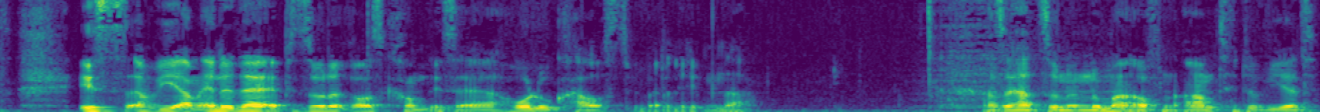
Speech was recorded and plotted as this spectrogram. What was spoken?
ist, wie am Ende der Episode rauskommt, ist er Holocaust-Überlebender. Also er hat so eine Nummer auf den Arm tätowiert.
